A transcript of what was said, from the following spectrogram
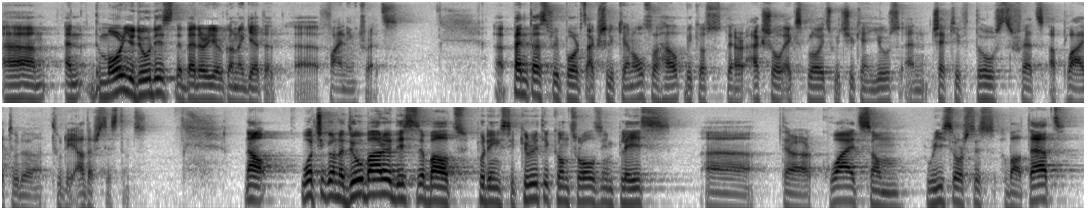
Um, and the more you do this, the better you're going to get at uh, finding threats. Uh, pen test reports actually can also help because there are actual exploits which you can use and check if those threats apply to the, to the other systems. Now, what you're going to do about it, this is about putting security controls in place. Uh, there are quite some resources about that.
